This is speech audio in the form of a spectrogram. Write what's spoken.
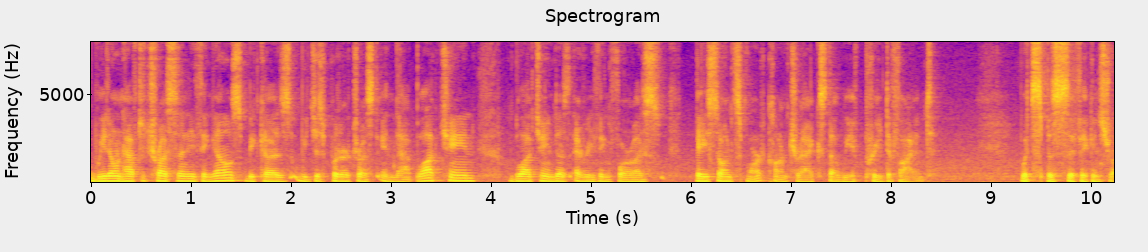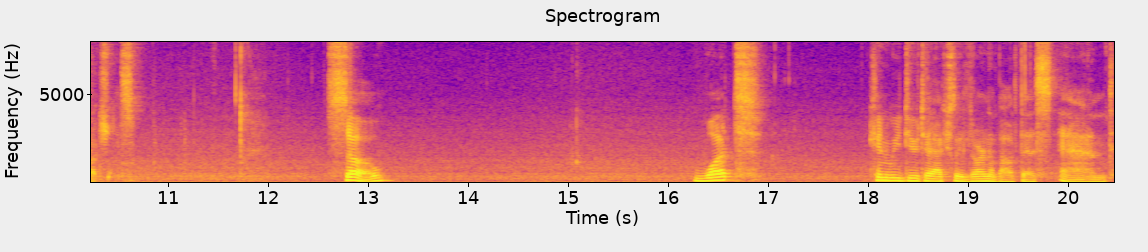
We don't have to trust anything else because we just put our trust in that blockchain. Blockchain does everything for us based on smart contracts that we have predefined with specific instructions. So, what can we do to actually learn about this and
